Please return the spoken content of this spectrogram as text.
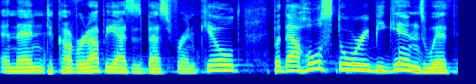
and then to cover it up, he has his best friend killed. But that whole story begins with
